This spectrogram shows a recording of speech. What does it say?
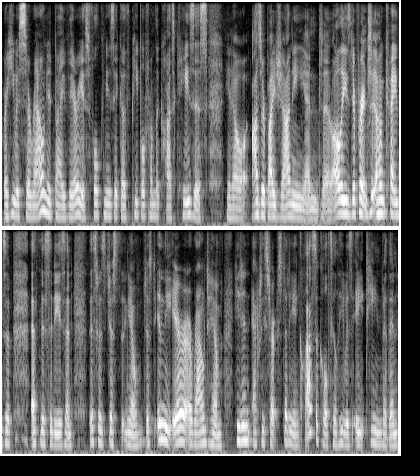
where he was surrounded by various folk music of people from the Caucasus, you know, Azerbaijani and, and all these different um, kinds of ethnicities. And this was just, you know, just in the air around him. He didn't actually start studying classical till he was 18, but then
